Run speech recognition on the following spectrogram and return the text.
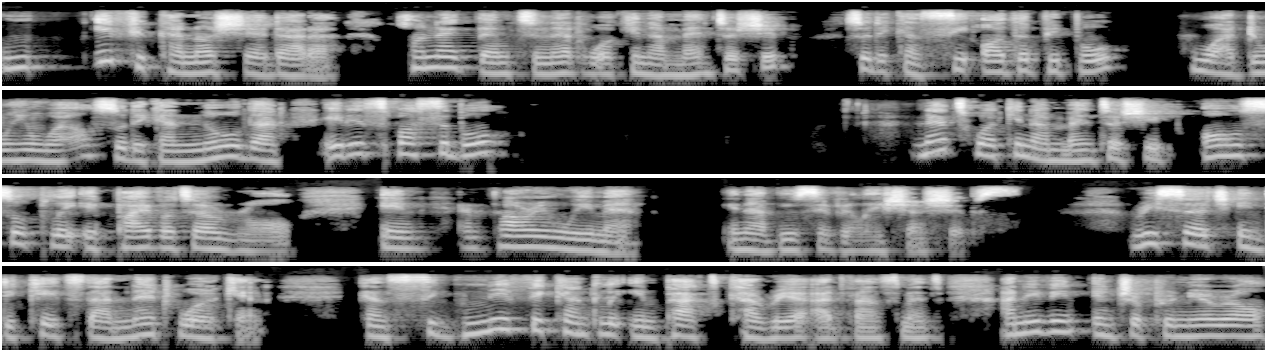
mm, if you cannot share data, connect them to networking and mentorship so they can see other people who are doing well, so they can know that it is possible. Networking and mentorship also play a pivotal role in empowering women in abusive relationships. Research indicates that networking can significantly impact career advancement and even entrepreneurial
